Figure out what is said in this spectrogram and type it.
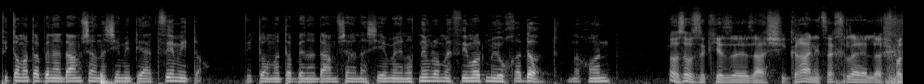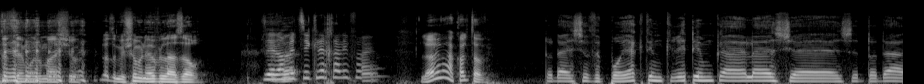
פתאום אתה בן אדם שאנשים מתייעצים איתו. פתאום אתה בן אדם שאנשים אה, נותנים לו משימות מיוחדות, נכון? לא, זהו, זה כי זה, זה השגרה, אני צריך להשוות את זה מול משהו. לא, זה משום אני אוהב לעזור. זה לא מציק לך לפעמים? לא, לא, הכל טוב. אתה יודע, יש איזה פרויקטים קריטיים כאלה, שאתה יודע,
